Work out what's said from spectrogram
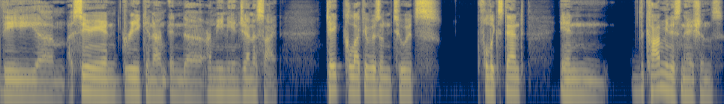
the um, Assyrian, Greek, and, and uh, Armenian genocide. Take collectivism to its full extent in the communist nations.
